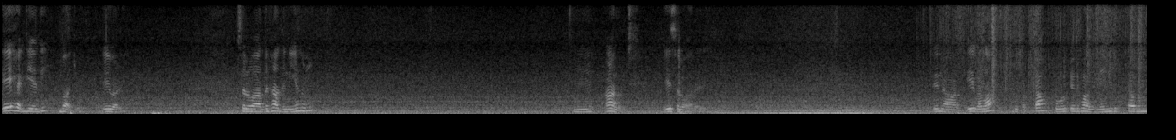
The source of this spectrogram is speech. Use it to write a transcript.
ਇਹ ਹੈਗੀ ਇਹਦੀ ਬਾਜੂ, ਇਹ ਵਾਲੀ। ਸਲਵਾਰ ਦਿਖਾ ਦਿੰਨੀ ਆ ਤੁਹਾਨੂੰ। ਆ ਲਓ ਜੀ, ਇਹ ਸਲਵਾਰ ਹੈ ਜੀ ਤੇ ਨਾਲ ਇਹ ਵਾਲਾ ਦੁਪੱਟਾ ਖੋਲ ਕੇ ਦਿਖਾ ਦਿੰਨੀ ਆ ਜੀ ਦੁਪੱਟਾ ਤੁਹਾਨੂੰ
